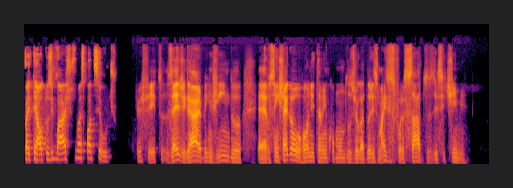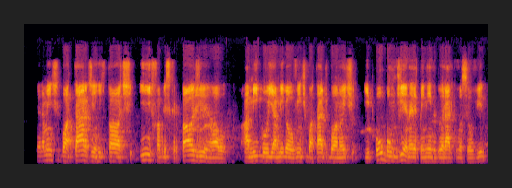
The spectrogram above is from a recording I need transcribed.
vai ter altos e baixos, mas pode ser útil. Perfeito. Zé Edgar, bem-vindo. É, você enxerga o Rony também como um dos jogadores mais esforçados desse time? Primeiramente, boa tarde, Henrique Totti e Fabrício Crepaldi, ao amigo e amiga ouvinte, boa tarde, boa noite e, ou bom dia, né, dependendo do horário que você ouvir.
